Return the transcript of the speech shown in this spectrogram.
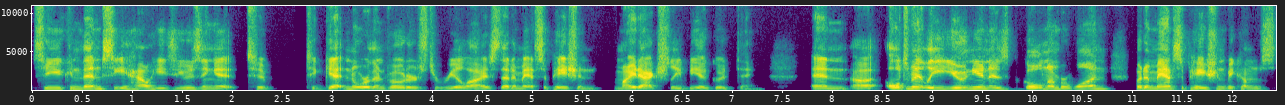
so you can then see how he's using it to to get northern voters to realize that emancipation might actually be a good thing and uh, ultimately union is goal number one but emancipation becomes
